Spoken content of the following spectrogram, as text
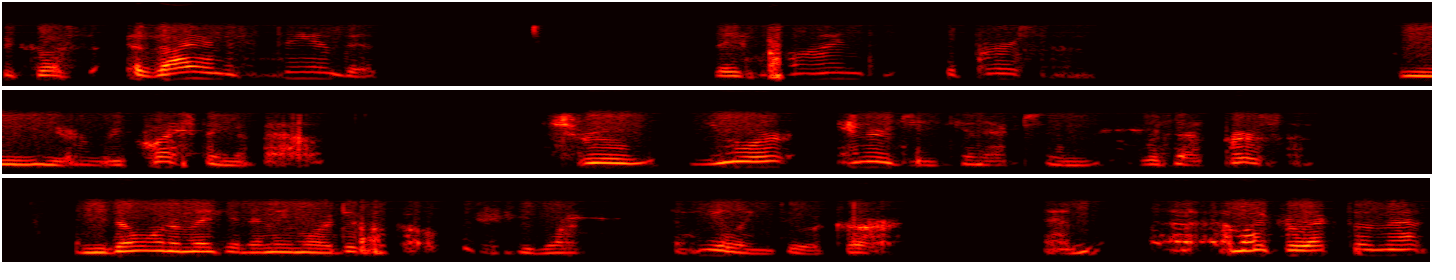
Because as I understand it, they find the person who you're requesting about through your energy connection with that person. And you don't want to make it any more difficult if you want a healing to occur. And uh, am I correct on that?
